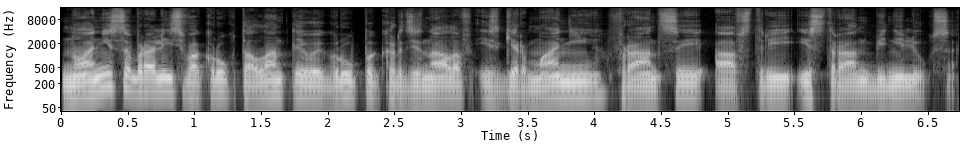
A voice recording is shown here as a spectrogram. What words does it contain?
но они собрались вокруг талантливой группы кардиналов из Германии, Франции, Австрии и стран Бенилюкса.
